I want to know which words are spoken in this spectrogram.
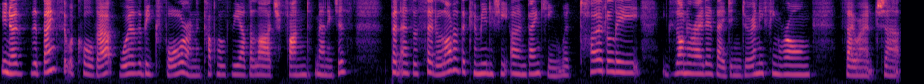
you know, the banks that were called out were the big four and a couple of the other large fund managers. But as I said, a lot of the community owned banking were totally exonerated. They didn't do anything wrong. They weren't uh,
